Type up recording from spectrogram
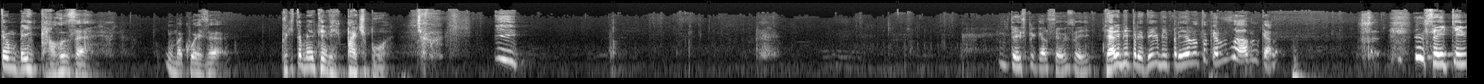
também causa uma coisa. Porque também teve parte boa. E. Não tem explicação isso aí. Querem me prender, me prendam, eu tô cansado, cara. Eu sei que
